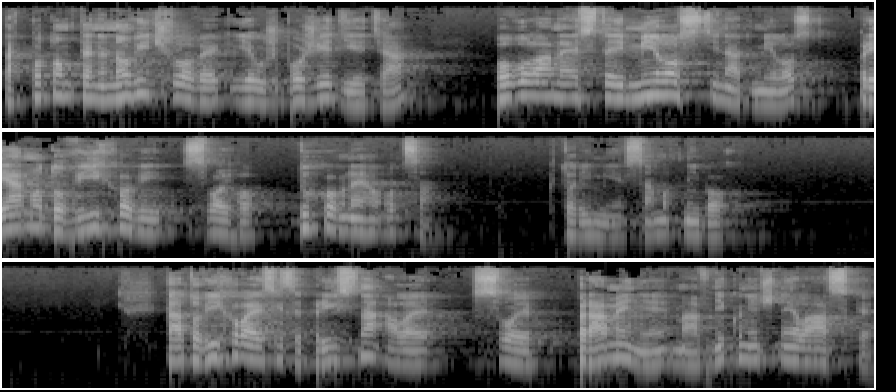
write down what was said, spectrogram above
tak potom ten nový človek je už Božie dieťa, povolané z tej milosti nad milosť priamo do výchovy svojho duchovného otca ktorým je samotný Boh. Táto výchova je síce prísna, ale svoje pramene má v nekonečnej láske,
